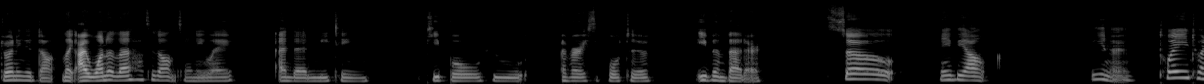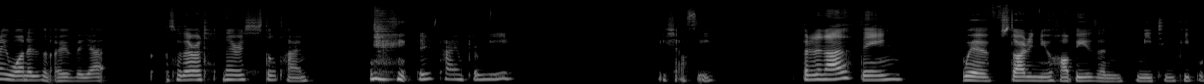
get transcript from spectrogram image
joining a dance. Like, I want to learn how to dance anyway, and then meeting people who are very supportive, even better. So, maybe I'll, you know, 2021 isn't over yet. So there are t- there is still time. There's time for me. We shall see. But another thing with starting new hobbies and meeting people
